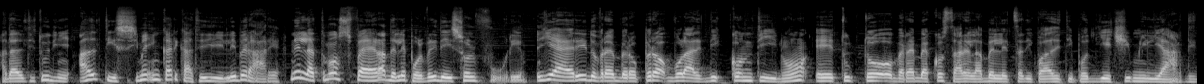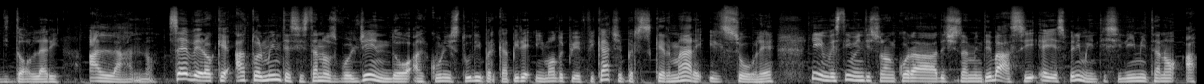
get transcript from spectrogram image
ad altitudini altissime incaricati di liberare nell'atmosfera delle polveri dei solfuri. Gli aerei dovrebbero però volare di continuo e tutto verrebbe a costare la bellezza di quasi tipo 10 miliardi di dollari all'anno. Se è vero che attualmente si stanno svolgendo alcuni studi per capire il modo più efficace per schermare il sole, gli investimenti sono ancora decisamente bassi e gli esperimenti si limitano a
